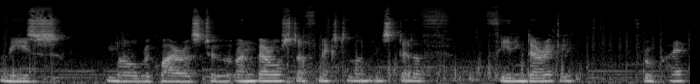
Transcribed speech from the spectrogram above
These will require us to unbarrel stuff next to them instead of feeding directly through pipe.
